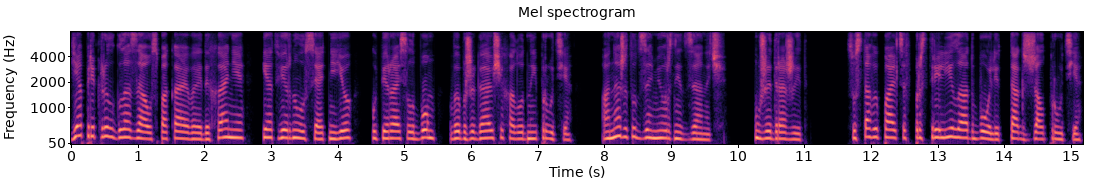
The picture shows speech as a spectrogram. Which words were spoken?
Я прикрыл глаза, успокаивая дыхание, и отвернулся от нее, упираясь лбом в обжигающие холодные прутья. Она же тут замерзнет за ночь уже дрожит. Суставы пальцев прострелило от боли, так сжал прутья.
